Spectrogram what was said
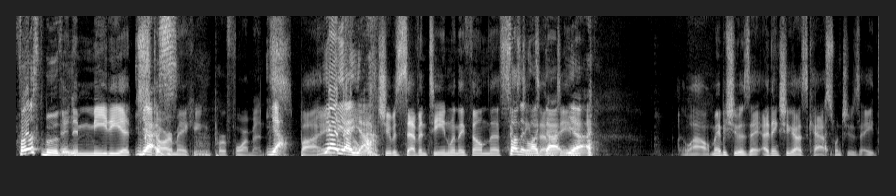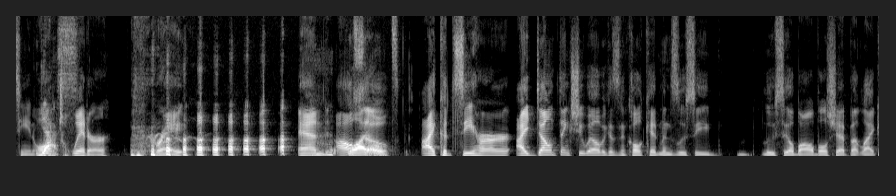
first movie An immediate Yes. star-making performance. Yeah. By Yeah, yeah, yeah. She was 17 when they filmed this. something 16, like that yeah Wow. Maybe she was. Eight. I think she got cast when she was 18 on Twitter. Great. and also, Wild. I could see her. I don't think she will because Nicole Kidman's Lucy. Lucille Ball bullshit, but like,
